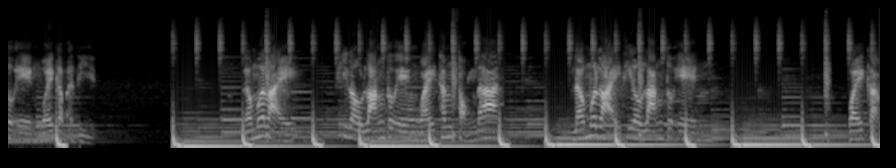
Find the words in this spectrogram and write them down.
ตัวเองไว้กับอดีต แล้วเมื่อไหร่ ที่เราลังตัวเองไว้ทั้งสองด้าน แล้วเมื่อไหร่ที่เราลังตัวเอง ไว้กับ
